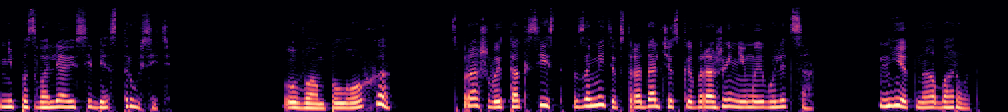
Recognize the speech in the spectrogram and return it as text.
Не позволяю себе струсить. «Вам плохо?» – спрашивает таксист, заметив страдальческое выражение моего лица. «Нет, наоборот.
